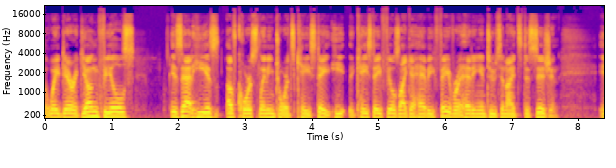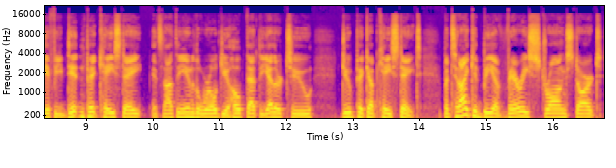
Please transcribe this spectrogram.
the way Derek Young feels, is that he is, of course, leaning towards K State. K State feels like a heavy favorite heading into tonight's decision. If he didn't pick K State, it's not the end of the world. You hope that the other two do pick up K State. But tonight could be a very strong start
